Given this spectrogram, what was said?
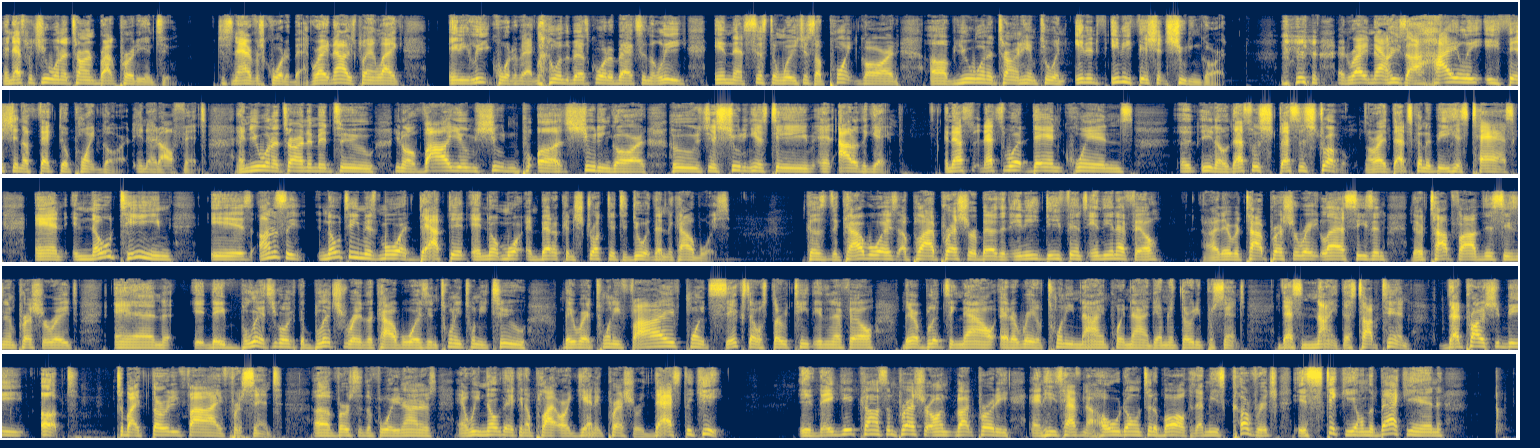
And that's what you want to turn Brock Purdy into. Just an average quarterback. Right now he's playing like an elite quarterback, one of the best quarterbacks in the league in that system where he's just a point guard. You want to turn him to an inefficient shooting guard. and right now he's a highly efficient, effective point guard in that offense. And you want to turn him into, you know, a volume shooting uh, shooting guard who's just shooting his team and out of the game. And that's that's what Dan Quinn's uh, you know, that's what that's his struggle. All right, that's going to be his task. And no team is honestly no team is more adapted and no more and better constructed to do it than the Cowboys. Because the Cowboys apply pressure better than any defense in the NFL. All right, they were top pressure rate last season. They're top five this season in pressure rate, and it, they blitz. You go look at the blitz rate of the Cowboys in 2022. They were at 25.6. That was 13th in the NFL. They're blitzing now at a rate of 29.9, damn near 30 percent. That's ninth. That's top 10. That probably should be upped to by 35 percent uh, versus the 49ers. And we know they can apply organic pressure. That's the key. If they get constant pressure on Brock Purdy and he's having to hold on to the ball because that means coverage is sticky on the back end,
